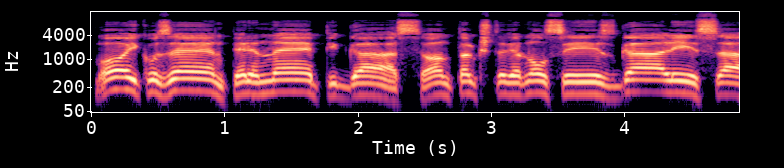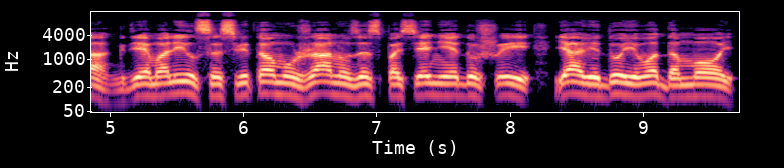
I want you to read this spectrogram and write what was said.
«Мой кузен Перене Пегас, он только что вернулся из Галиса, где молился святому Жану за спасение души. Я веду его домой».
